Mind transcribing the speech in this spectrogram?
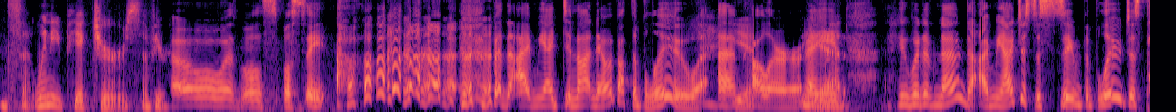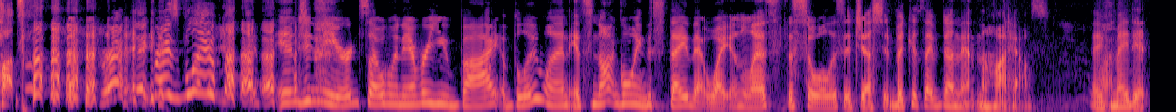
And so we need pictures of your. Oh, we'll, we'll see. but I mean, I did not know about the blue um, Yeah. color. I Yeah. mean, who would have known that? I mean, I just assumed the blue just pops. it grows blue. It's engineered so whenever you buy a blue one, it's not going to stay that way unless the soil is adjusted because they've done that in the hothouse. They've made it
